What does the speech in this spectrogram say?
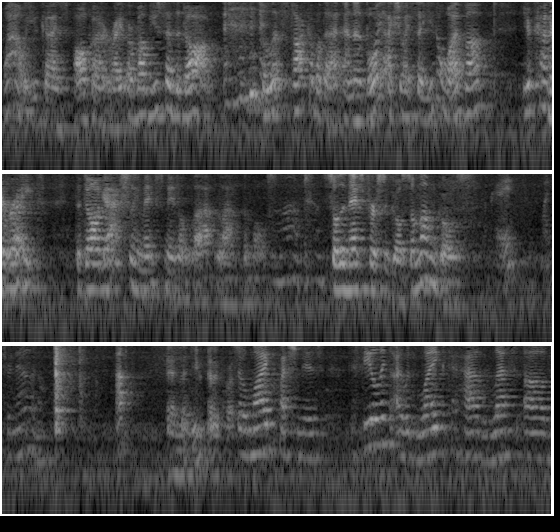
Wow, you guys all got it right. Or mom, you said the dog. so let's talk about that. And then the boy actually might say, you know what, mom, you're kind of right. The dog actually makes me laugh, laugh the most. So the next person goes. So mom goes. Okay, my turn now. Ah. And then you get a question. So my question is, the feeling I would like to have less of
